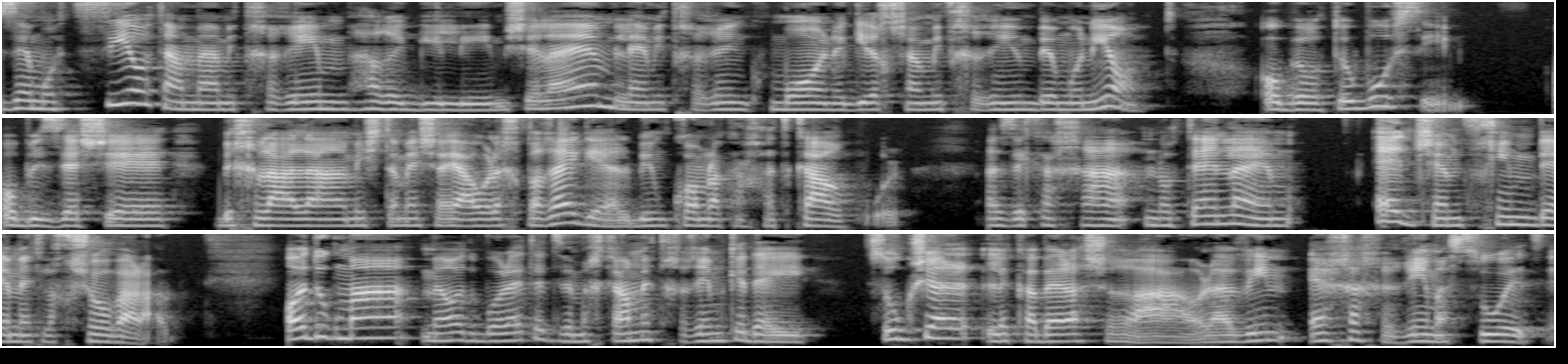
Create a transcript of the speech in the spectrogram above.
זה מוציא אותם מהמתחרים הרגילים שלהם למתחרים כמו נגיד עכשיו מתחרים במוניות, או באוטובוסים, או בזה שבכלל המשתמש היה הולך ברגל במקום לקחת carpool. אז זה ככה נותן להם עד שהם צריכים באמת לחשוב עליו. עוד דוגמה מאוד בולטת זה מחקר מתחרים כדי סוג של לקבל השראה או להבין איך אחרים עשו את זה.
